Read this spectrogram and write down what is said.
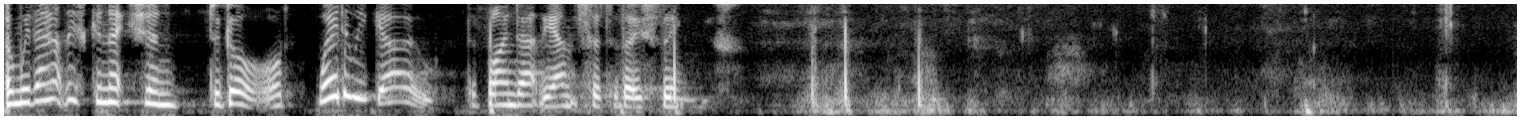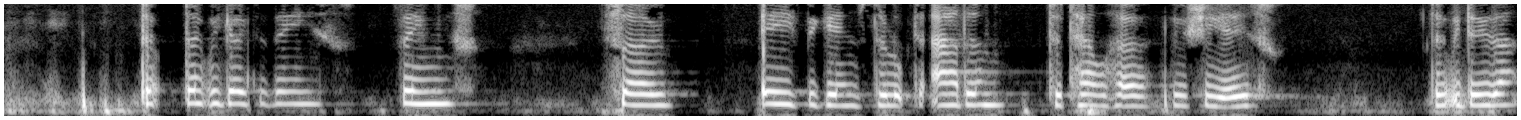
And without this connection to God, where do we go to find out the answer to those things? Don't, we go to these things? So Eve begins to look to Adam to tell her who she is. Don't we do that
